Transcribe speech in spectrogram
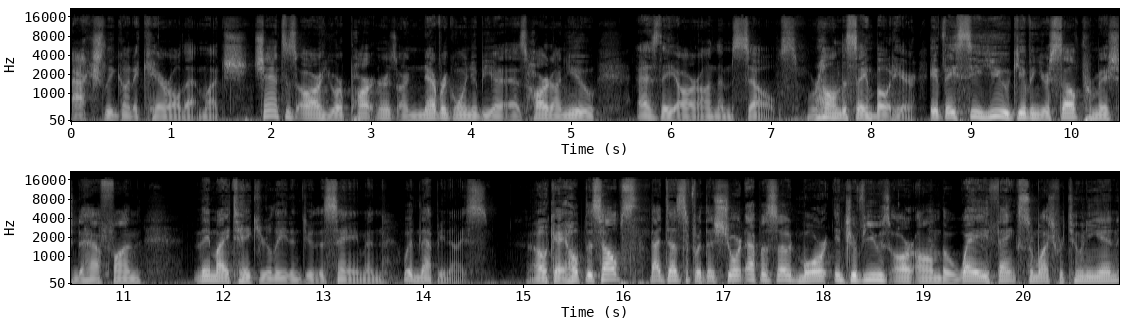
actually going to care all that much? Chances are your partners are never going to be uh, as hard on you as they are on themselves. We're all in the same boat here. If they see you giving yourself permission to have fun, they might take your lead and do the same, and wouldn't that be nice? Okay, hope this helps. That does it for this short episode. More interviews are on the way. Thanks so much for tuning in.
